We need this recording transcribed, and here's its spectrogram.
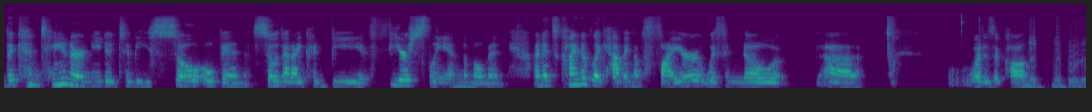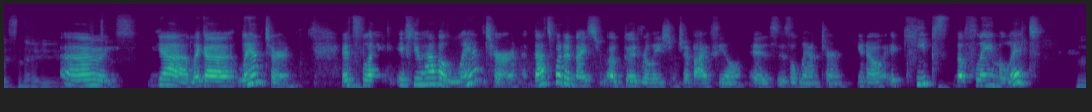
the container needed to be so open so that I could be fiercely in the moment. And it's kind of like having a fire with no uh what is it called? No, no borders, no. Uh, yeah, like a lantern. It's mm. like if you have a lantern, that's what a nice, a good relationship I feel is, is a lantern. You know, it keeps mm. the flame lit Mm.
